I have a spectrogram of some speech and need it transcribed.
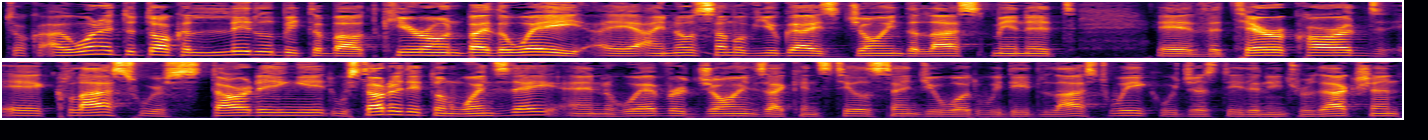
Talk, I wanted to talk a little bit about Chiron. By the way, I, I know some of you guys joined the last minute uh, the tarot card uh, class. We're starting it. We started it on Wednesday, and whoever joins, I can still send you what we did last week. We just did an introduction.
